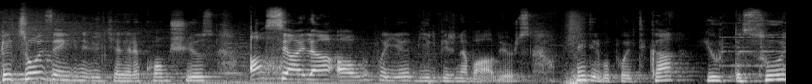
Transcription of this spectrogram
Petrol zengini ülkelere komşuyuz. Asya ile Avrupa'yı birbirine bağlıyoruz. Nedir bu politika? Yurtta sulh,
